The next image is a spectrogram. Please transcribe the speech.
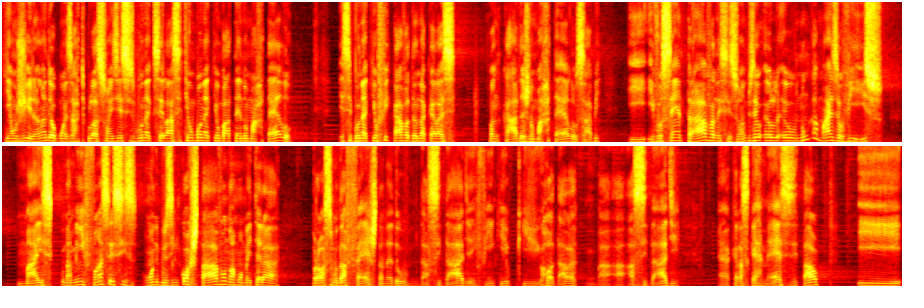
que iam girando algumas articulações e esses bonecos, sei lá, se tinha um bonequinho batendo um martelo, esse bonequinho ficava dando aquelas pancadas no martelo, sabe? E, e você entrava nesses ônibus, eu, eu, eu nunca mais ouvi isso, mas na minha infância esses ônibus encostavam, normalmente era próximo da festa, né, do, da cidade, enfim, que, que rodava a, a, a cidade, é, aquelas quermesses e tal. E,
